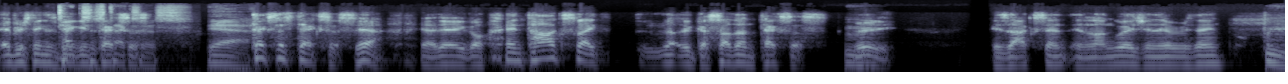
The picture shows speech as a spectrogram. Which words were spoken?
everything's big in Texas, texas. Texas. Yeah. texas texas. Yeah. Yeah there you go. And talks like like a southern texas Hmm. really. His accent and language and everything. Hmm.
